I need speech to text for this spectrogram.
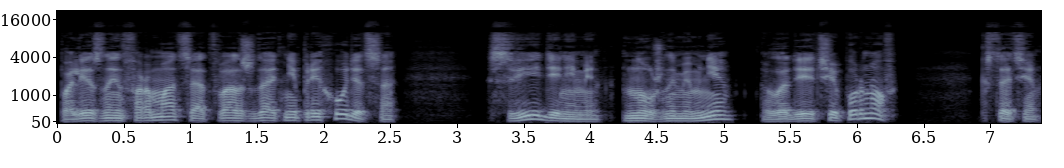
Полезной информации от вас ждать не приходится. Сведениями, нужными мне, владеет Чепурнов. Кстати,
